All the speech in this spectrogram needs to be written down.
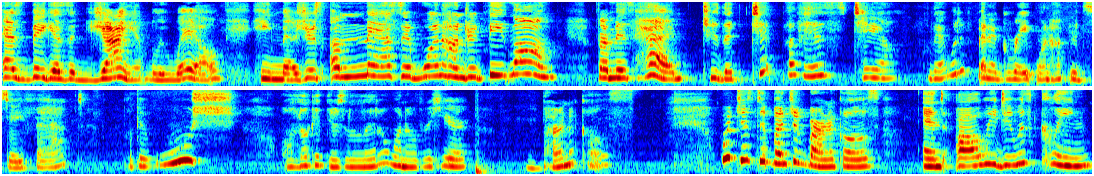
as big as a giant blue whale. He measures a massive 100 feet long from his head to the tip of his tail. That would have been a great 100 stay fact. Look at whoosh. Oh, look at there's a little one over here. Barnacles. We're just a bunch of barnacles, and all we do is cling.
